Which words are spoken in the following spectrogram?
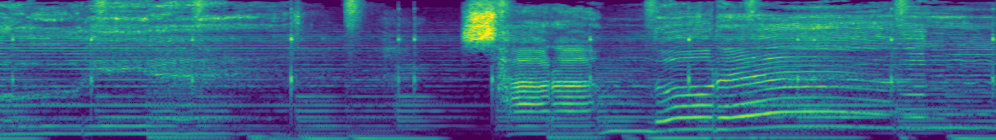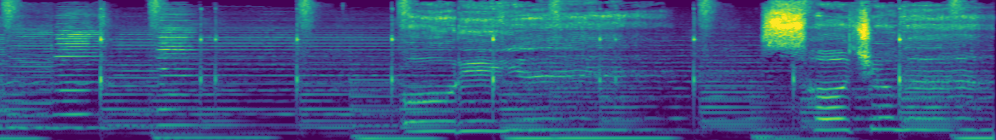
우리의 사랑 노 소중한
